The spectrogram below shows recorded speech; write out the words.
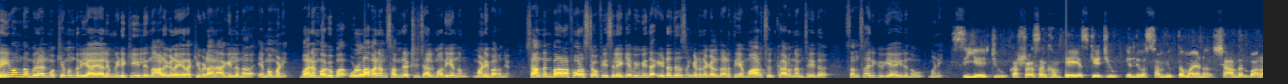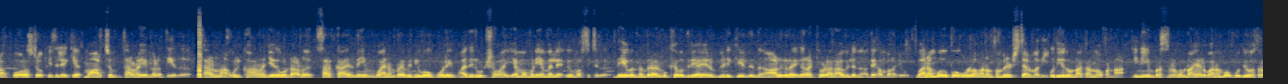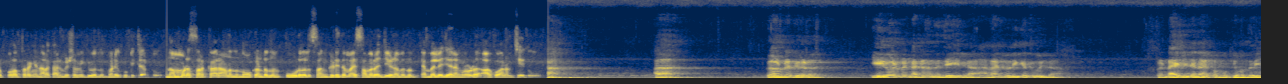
ദൈവം തമ്പുരാൻ മുഖ്യമന്ത്രിയായാലും ഇടുക്കിയിൽ നിന്ന് ആളുകളെ ഇറക്കി വിടാനാകില്ലെന്ന് എം എം മണി. വനം വകുപ്പ് ഉള്ള വനം സംരക്ഷിച്ചാൽ മതിയെന്നും മണി പറഞ്ഞു. ശാന്തൻപാറ ഫോറസ്റ്റ് ഓഫീസിലേക്ക് വിവിധ ഇടത് സംഘടനകൾ നടത്തിയ മാർച്ച് ഉദ്ഘാടനം ചെയ്ത് സംസാരിക്കുകയായിരുന്നു മണി. സി എ ടു കർഷക സംഘം കെ എസ് കെ ടു എന്നിവ സംയുക്തമായാണ് ശാന്തൻപാറ ഫോറസ്റ്റ് ഓഫീസിലേക്ക് മാർച്ചും ധർണയും നടത്തിയത് ധർണ ഉദ്ഘാടനം ചെയ്തുകൊണ്ടാണ് സർക്കാരിനെയും വനം റവന്യൂ വകുപ്പുകളെയും അതിരൂക്ഷമായി M M Mani M L A വിമർശിച്ചത്. Devan തമ്പുരാൻ മുഖ്യമന്ത്രിയായാലും ഇടുക്കിയിൽ നിന്ന് ആളുകളെ ഇറക്കിവിടാനാവില്ലെന്ന് അദ്ദേഹം പറഞ്ഞു. വനം വകുപ്പ് ഉള്ള വനം സംരക്ഷിച്ചാൽ മതി. പുതിയതുണ്ടാക്കാൻ നോക്കണ്ട. ഇനിയും പ്രശ്നങ്ങളുണ്ടായാൽ വനം വകുപ്പ് ഉദ്യോഗസ്ഥർ പുറത്തിറങ്ങി നടക്കാൻ വിഷമിക്കുമെന്നും മണി കൂട്ടിച്ചേർത്തു. നമ്മുടെ സർക്കാരാണെന്ന് നോക്കേണ്ടെന്നും കൂടുതൽ സംഘടിതമായി സമരം ചെയ്യണമെന്നും എം എൽ എ ജനങ്ങളോട് ആഹ്വാനം ചെയ്തു. ഗവൺമെന്റുകൾ ഈ ഗവൺമെന്റ് അങ്ങനൊന്നും ചെയ്യില്ല. അത് അനുവദിക്കത്തുമില്ല. പിണറായി വിജയന ഇപ്പം മുഖ്യമന്ത്രി.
